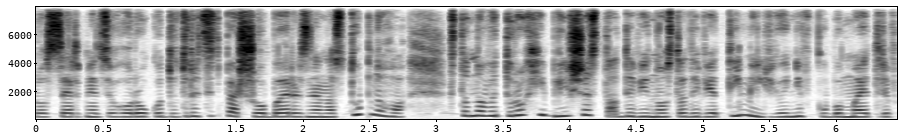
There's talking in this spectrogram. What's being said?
1 серпня цього року до 31 березня наступного становить трохи більше 199 мільйонів кубометрів.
